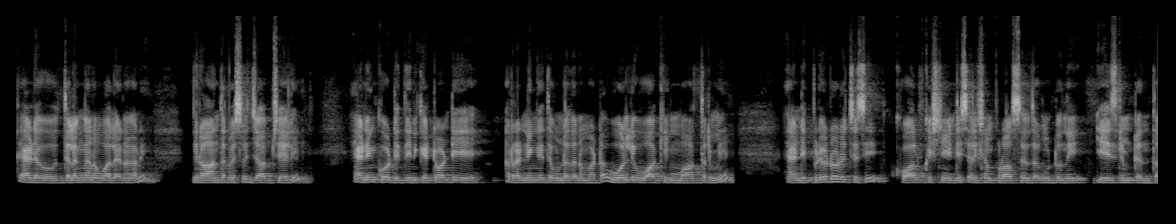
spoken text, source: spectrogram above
అండ్ తెలంగాణ వాళ్ళైనా కానీ మీరు ఆంధ్రప్రదేశ్లో జాబ్ చేయాలి. అండ్ ఇంకోటి దీనికి ఎటువంటి రన్నింగ్ అయితే ఉండదన్నమాట. ఓన్లీ వాకింగ్ మాత్రమే. అండ్ ఇప్పుడు వచ్చేసి క్వాలిఫికేషన్ ఏంటి? సెలక్షన్ ప్రాసెస్ విధంగా ఉంటుంది? ఏజ్ లిమిట్ ఎంత?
